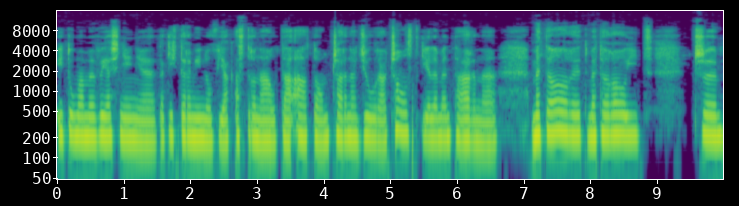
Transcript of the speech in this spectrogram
I tu mamy wyjaśnienie takich terminów jak astronauta, atom, czarna dziura, cząstki elementarne, meteoryt, meteoroid, czy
